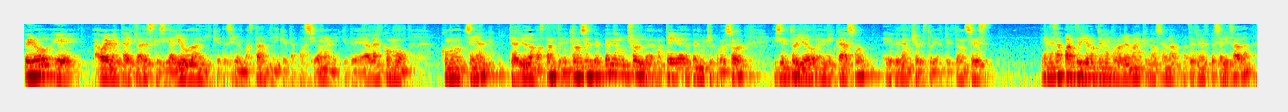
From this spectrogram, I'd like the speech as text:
Pero eh, obviamente hay clases que sí ayudan y que te sirven bastante y que te apasionan y que te hablan como, como enseñan, te ayudan bastante. Entonces depende mucho la materia, depende mucho el profesor y siento yo, en mi caso, eh, depende mucho del estudiante. Entonces, en esa parte yo no tengo un problema en que no sea una atención especializada.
